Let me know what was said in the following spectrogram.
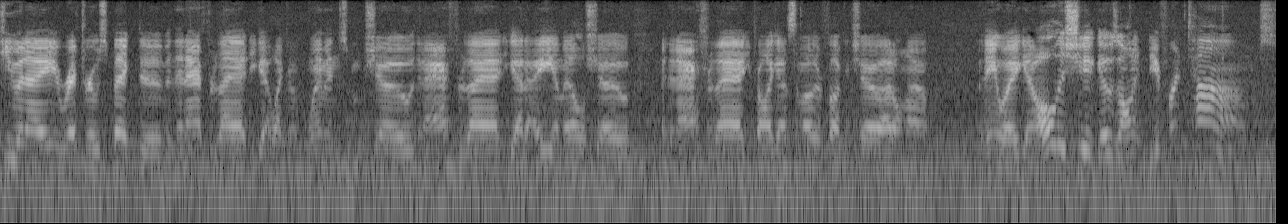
Q and A retrospective, and then after that you got like a women's show. Then after that you got an AML show, and then after that you probably got some other fucking show. I don't know. But anyway, again, all this shit goes on at different times.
